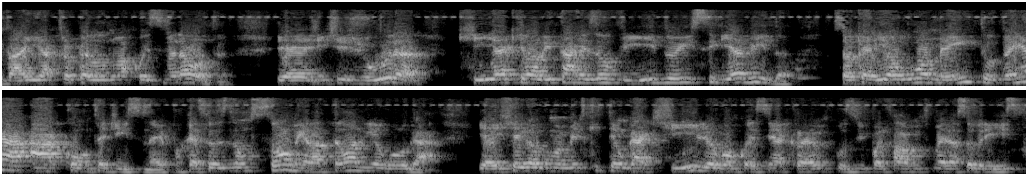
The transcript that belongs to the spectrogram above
vai atropelando uma coisa em cima da outra. E aí a gente jura que aquilo ali está resolvido e seguir a vida. Só que aí, em algum momento, vem a, a conta disso, né? Porque as coisas não somem, elas estão ali em algum lugar. E aí chega algum momento que tem um gatilho, alguma coisa assim, a Cleo, inclusive, pode falar muito melhor sobre isso,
